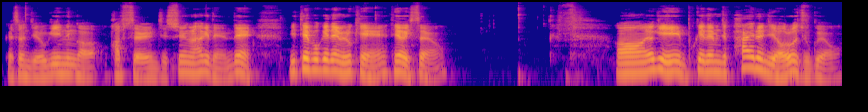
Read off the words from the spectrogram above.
그래서 이제 여기 있는 거 값을 이제 수행을 하게 되는데 밑에 보게 되면 이렇게 되어 있어요. 어, 여기 보게 되면 이제 파일을 이제 열어주고요.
